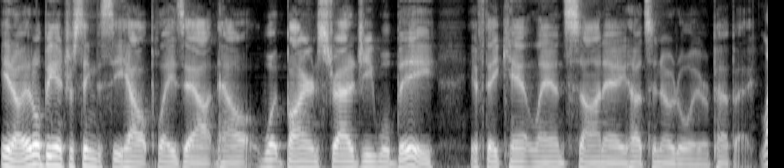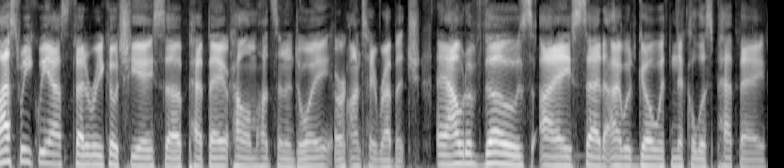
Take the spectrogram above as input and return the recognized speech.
you know, it'll be interesting to see how it plays out and how what Bayern's strategy will be if they can't land Sane, Hudson Odoi, or Pepe. Last week we asked Federico Chiesa, Pepe, Callum Hudson Odoi, or Ante Rebic. And out of those, I said I would go with Nicolas Pepe.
